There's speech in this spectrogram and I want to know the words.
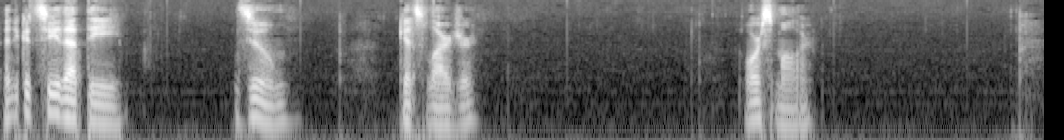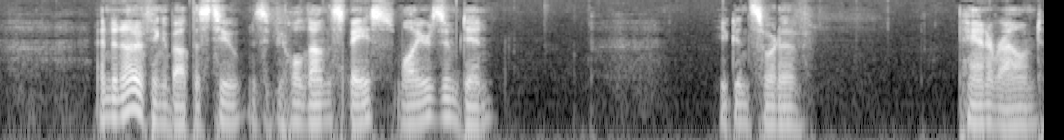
and you can see that the zoom gets larger or smaller. And another thing about this too is if you hold down the space while you're zoomed in, you can sort of pan around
